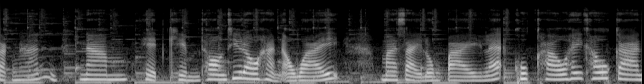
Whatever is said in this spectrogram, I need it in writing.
จากนั้นนำเห็ดเข็มทองที่เราหั่นเอาไว้ มาใส่ลงไปและคลุกเคล้าให้เข้ากัน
